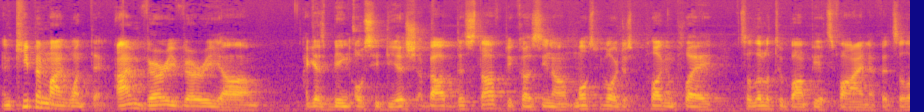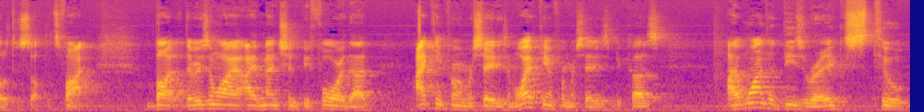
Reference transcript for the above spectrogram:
and keep in mind one thing, I'm very, very, um, I guess being OCD-ish about this stuff because you know most people are just plug and play. It's a little too bumpy, it's fine. If it's a little too soft, it's fine. But the reason why I mentioned before that I came from a Mercedes and my wife came from Mercedes because I wanted these rigs to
